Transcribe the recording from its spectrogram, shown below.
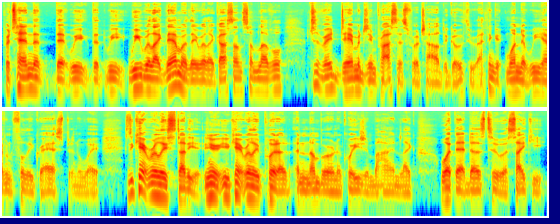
pretend that, that we that we we were like them or they were like us on some level, which is a very damaging process for a child to go through. I think it, one that we haven't fully grasped in a way because you can't really study it. You you can't really put a, a number or an equation behind like what that does to a psyche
